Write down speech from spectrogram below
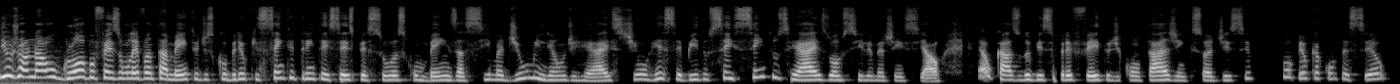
E o jornal O Globo fez um levantamento e descobriu que 136 pessoas com bens acima de um milhão de reais tinham recebido 600 reais do auxílio emergencial. É o caso do vice-prefeito de Contagem, que só disse vou ver o que aconteceu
